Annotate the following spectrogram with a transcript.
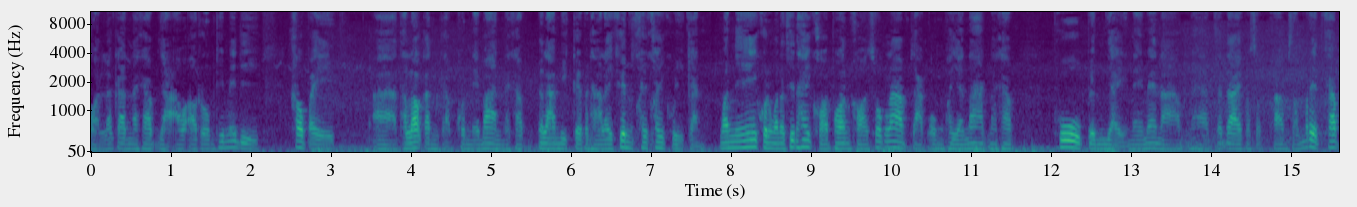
ก่อนแล้วกันนะครับ อย่าเอาอารมณ์ที่ไม่ดีเข้าไป ทะเลาะกันกับคนในบ้านนะครับ เวลามีเกิดปัญหาอะไรขึ้นค่อยๆคคุยกัน วันนี้คนวันอาทิตย์ให้ขอพรขอโชคลาภจากองค์พญานาคนะครับ ผู้เป็นใหญ่ในแม่น้ำนะฮะจะได้ประสบความสำเร็จครับ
